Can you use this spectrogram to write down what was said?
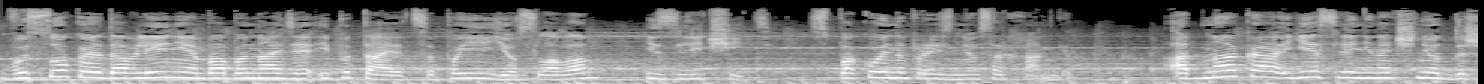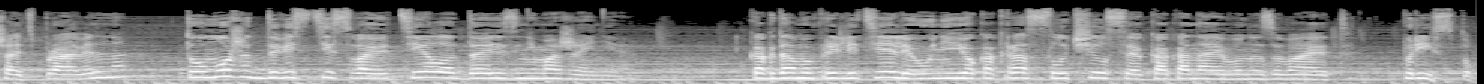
Высокое давление баба Надя и пытается, по ее словам, излечить, спокойно произнес Архангел. Однако, если не начнет дышать правильно, то может довести свое тело до изнеможения – когда мы прилетели, у нее как раз случился, как она его называет, приступ.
